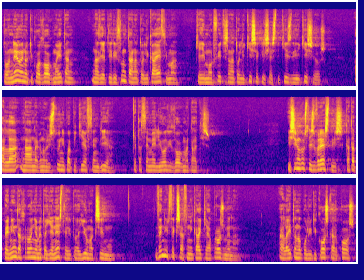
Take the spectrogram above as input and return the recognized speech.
Το νέο ενωτικό δόγμα ήταν να διατηρηθούν τα ανατολικά έθιμα και η μορφή της ανατολικής εκκλησιαστικής διοικήσεως, αλλά να αναγνωριστούν η παπική αυθεντία και τα θεμελιώδη δόγματά της. Η Σύνοδος της Βρέστης, κατά 50 χρόνια μεταγενέστερη του Αγίου Μαξίμου, δεν ήρθε ξαφνικά και απρόσμενα, αλλά ήταν ο πολιτικός καρπός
